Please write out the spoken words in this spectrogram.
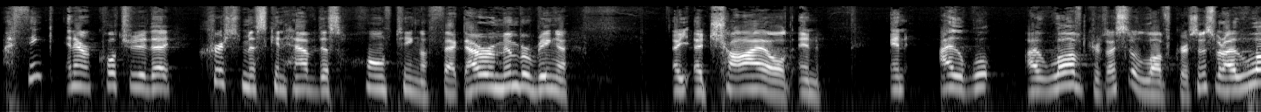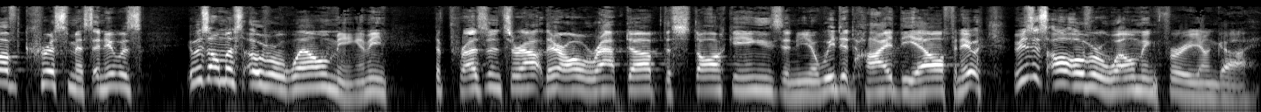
I think in our culture today, Christmas can have this haunting effect. I remember being a, a, a child, and, and I, I loved Christmas. I still love Christmas, but I loved Christmas, and it was, it was almost overwhelming. I mean, the presents are out there all wrapped up, the stockings, and you know, we did hide the elf, and it, it was just all overwhelming for a young guy.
